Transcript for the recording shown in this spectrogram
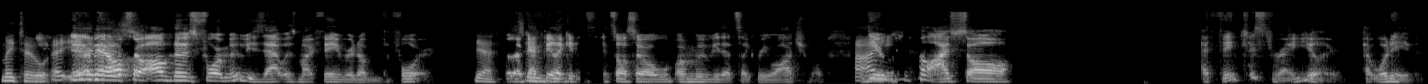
me too. Yeah. Uh, I mean, as, also of those four movies, that was my favorite of the four. Yeah, but like I feel like it's it's also a movie that's like rewatchable. I, the original I saw, I think just regular at Woodhaven.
